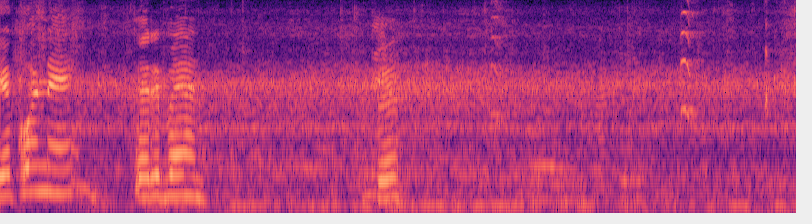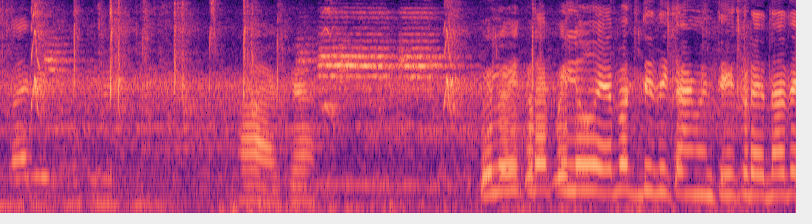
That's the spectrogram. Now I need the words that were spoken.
ये कौन है? तेरी बहन? हा इकडे पेलो हे बघ दीदी काय म्हणते इकडे दादा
